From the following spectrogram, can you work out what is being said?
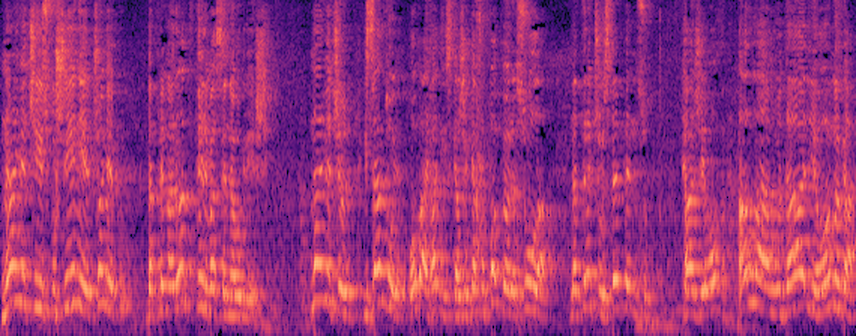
Najveće iskušenje je čovjeku da prema roditeljima se ne ogriješi. Najveće, i zato je ovaj hadis, kaže, kad se popeo Resula na treću stepenicu, kaže, Allah udalje onoga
